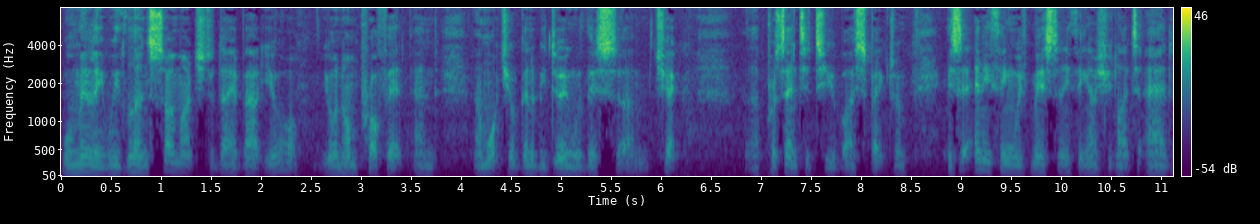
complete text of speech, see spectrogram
Well, Milly, we've learned so much today about your your non-profit and and what you're going to be doing with this um, check uh, presented to you by Spectrum. Is there anything we've missed? Anything else you'd like to add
